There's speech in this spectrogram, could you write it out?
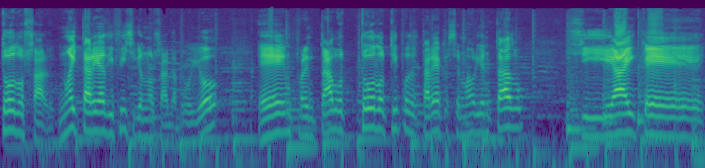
todo sale. No hay tarea difícil que no salga, yo he enfrentado todo tipo de tareas que se me ha orientado. Si hay que,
